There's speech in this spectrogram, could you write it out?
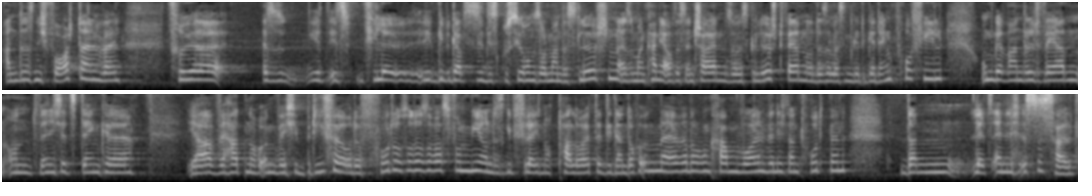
anders nicht vorstellen, weil früher also jetzt viele gab es diese Diskussion, soll man das löschen? Also man kann ja auch das entscheiden, soll es gelöscht werden oder soll es in Gedenkprofil umgewandelt werden? Und wenn ich jetzt denke, ja, wer hat noch irgendwelche Briefe oder Fotos oder sowas von mir und es gibt vielleicht noch ein paar Leute, die dann doch irgendeine Erinnerung haben wollen, wenn ich dann tot bin, dann letztendlich ist es halt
